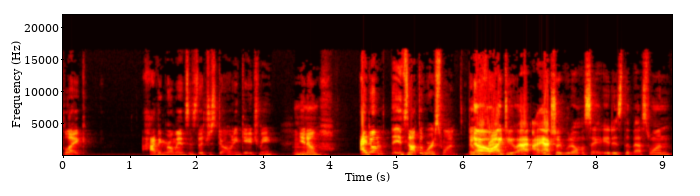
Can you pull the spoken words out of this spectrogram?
like having romances that just don't engage me. You know, I don't. It's not the worst one. that no. I do. I, I actually would almost say it is the best one.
